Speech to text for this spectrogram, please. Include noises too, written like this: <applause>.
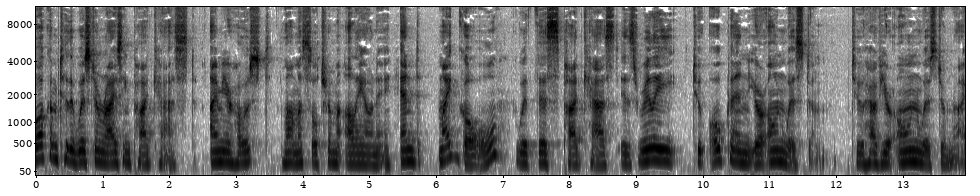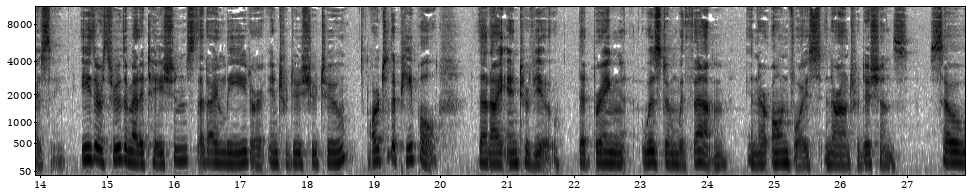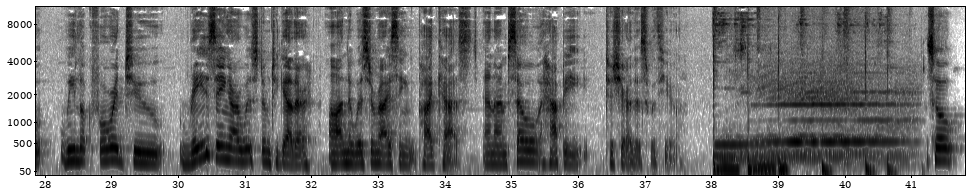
Welcome to the Wisdom Rising podcast. I'm your host, Lama Tsultrim Allione, and my goal with this podcast is really to open your own wisdom, to have your own wisdom rising, either through the meditations that I lead or introduce you to, or to the people that I interview that bring wisdom with them in their own voice, in their own traditions. So we look forward to raising our wisdom together on the Wisdom Rising podcast. And I'm so happy to share this with you. So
